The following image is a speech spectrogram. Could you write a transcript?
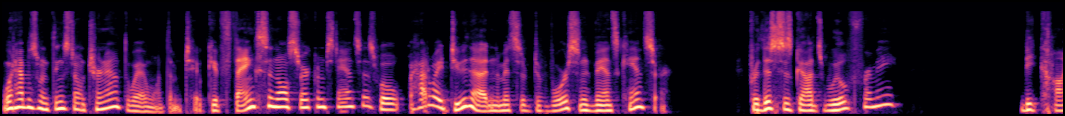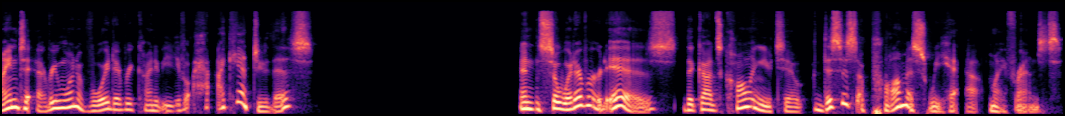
What happens when things don't turn out the way I want them to? Give thanks in all circumstances? Well, how do I do that in the midst of divorce and advanced cancer? For this is God's will for me. Be kind to everyone, avoid every kind of evil. I can't do this. And so, whatever it is that God's calling you to, this is a promise we have, my friends.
